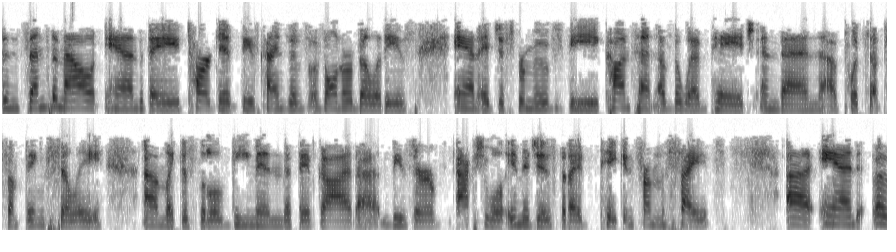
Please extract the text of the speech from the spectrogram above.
and send them out and they target these kinds of vulnerabilities and it just removes the content of the web page and then uh, puts up something silly um, like this little demon that they've got. Uh, these are actual images that I've taken from the sites. Uh, and a,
